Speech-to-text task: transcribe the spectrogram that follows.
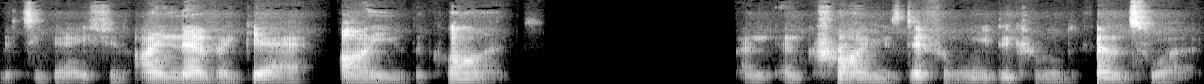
litigation, I never get, "Are you the client?" And, and crime is different. When you do criminal defense work,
